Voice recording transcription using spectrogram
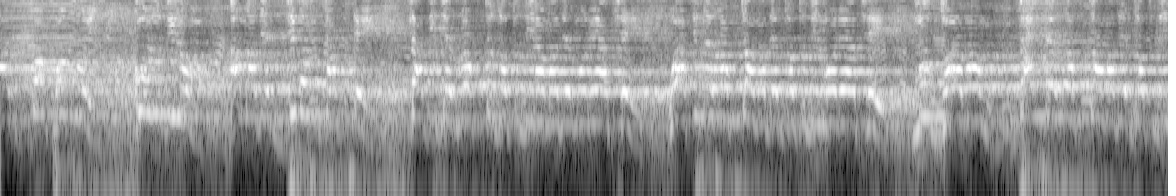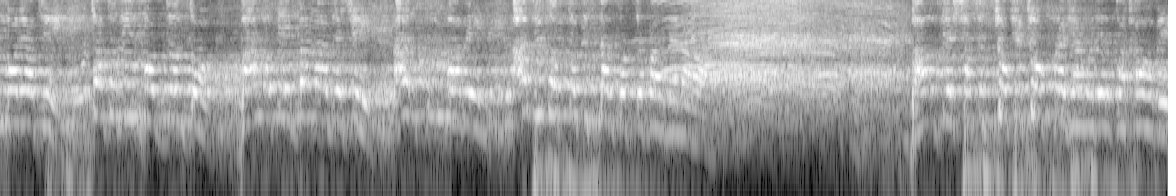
আর কখনোই, কোনোদিনও আমাদের জীবন থাকতে সাদিজের রক্ত যতদিন আমাদের মনে আছে, ওয়াসিমের রক্ত আমাদের যতদিন মনে আছে, মুগ্ধ এবং সাইদের রক্ত আমাদের যতদিন মনে আছে পর্যন্ত ভারতে, বাংলাদেশে আর কোনোভাবেই আধিপত্য বিস্তার করতে পারবে না। ভারতের সাথে চোখে চোখ রেখে আমাদের কথা হবে,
